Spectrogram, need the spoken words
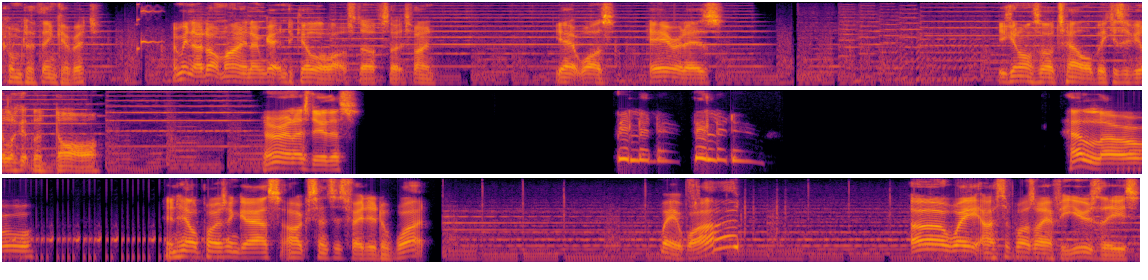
Come to think of it. I mean, I don't mind, I'm getting to kill a lot of stuff, so it's fine. Yeah, it was. Here it is. You can also tell because if you look at the door... Alright, let's do this. Hello! Inhale poison gas, Ark senses faded to what? Wait, what? Oh, wait, I suppose I have to use these.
